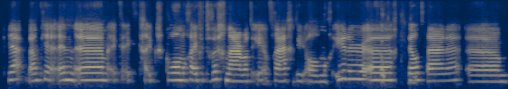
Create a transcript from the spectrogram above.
Ja, dank je. En um, ik, ik, ik, scroll nog even terug naar wat vragen die al nog eerder uh, gesteld waren. Um,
